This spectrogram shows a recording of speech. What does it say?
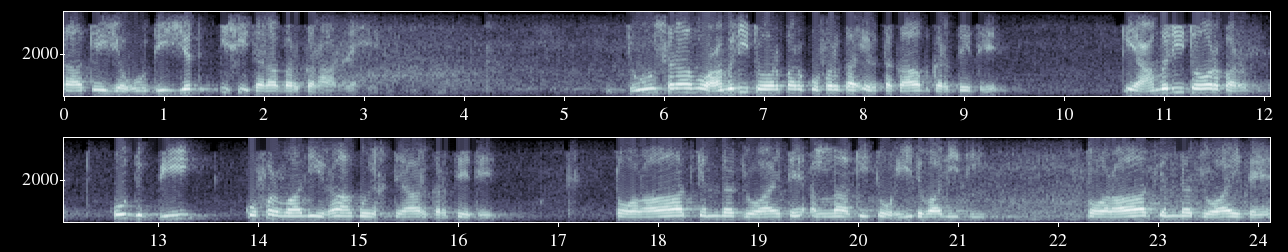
تاکہ یہودیت اسی طرح برقرار رہے۔ دوسرا، وہ عملی طور پر کفر کا ارتکاب کرتے تھے کہ عملی طور پر خود بھی کفر والی راہ کو اختیار کرتے تھے۔ تورات کے اندر جو آیتیں اللہ کی توحید والی تھی تورات کے اندر جو آیتیں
